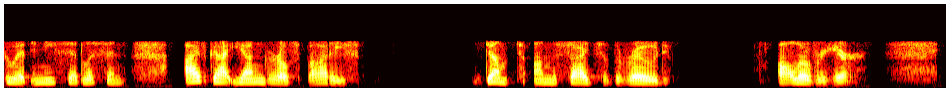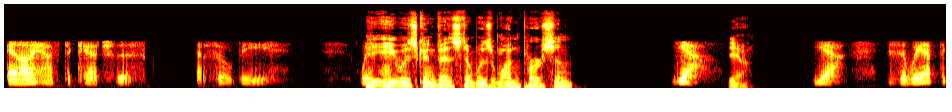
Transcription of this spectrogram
to it, and he said, "Listen, I've got young girls' bodies dumped on the sides of the road all over here, and I have to catch this sob." He, he was convinced it was one person. Yeah, Yeah. said we have to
